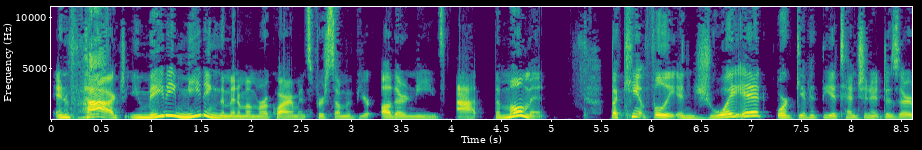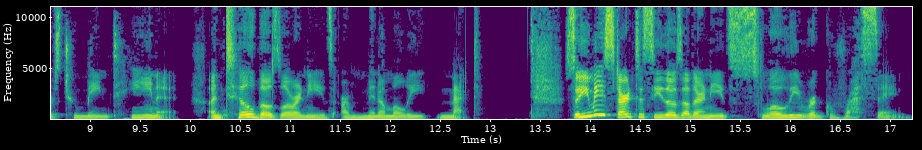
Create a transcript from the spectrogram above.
In fact, you may be meeting the minimum requirements for some of your other needs at the moment, but can't fully enjoy it or give it the attention it deserves to maintain it until those lower needs are minimally met. So you may start to see those other needs slowly regressing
